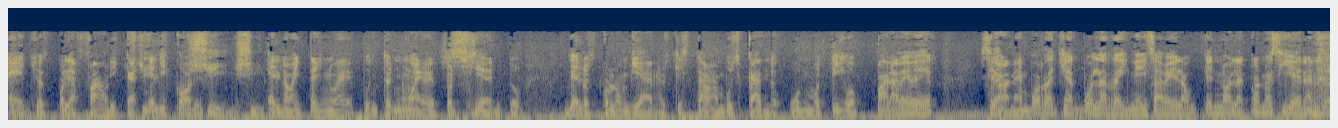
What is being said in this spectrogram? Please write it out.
hechos por la fábrica de licores, Sí, sí. el 99.9% de los colombianos que estaban buscando un motivo para beber se van a emborrachar por la reina Isabel aunque no la conocieran.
